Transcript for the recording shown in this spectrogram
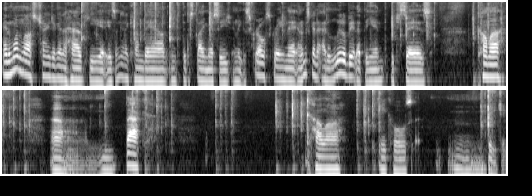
And then one last change I'm going to have here is I'm going to come down into the display message and leave the scroll screen there. And I'm just going to add a little bit at the end which says comma um, back color equals BG.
